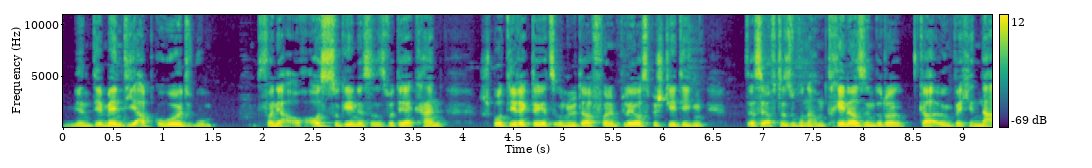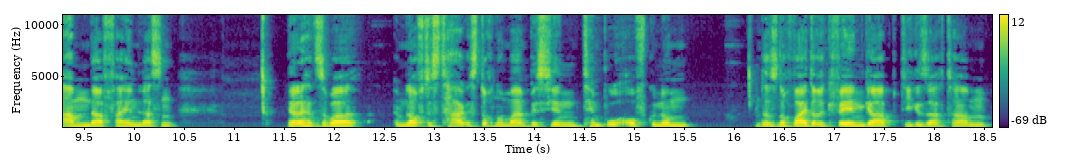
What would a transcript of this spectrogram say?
mir ein Dementi abgeholt, wo von ja auch auszugehen ist, also es wird ja kein Sportdirektor jetzt unmittelbar vor den Playoffs bestätigen, dass sie auf der Suche nach einem Trainer sind oder gar irgendwelche Namen da fallen lassen. Ja, dann hat es aber im Laufe des Tages doch nochmal ein bisschen Tempo aufgenommen, dass es noch weitere Quellen gab, die gesagt haben,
